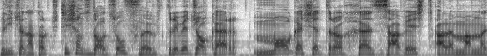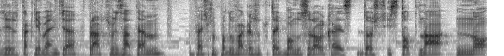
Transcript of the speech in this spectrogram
liczę na to. 1000 dolców w trybie Joker. Mogę się trochę zawieść, ale mam nadzieję, że tak nie będzie. Sprawdźmy zatem. Weźmy pod uwagę, że tutaj bonus rolka jest dość istotna. No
